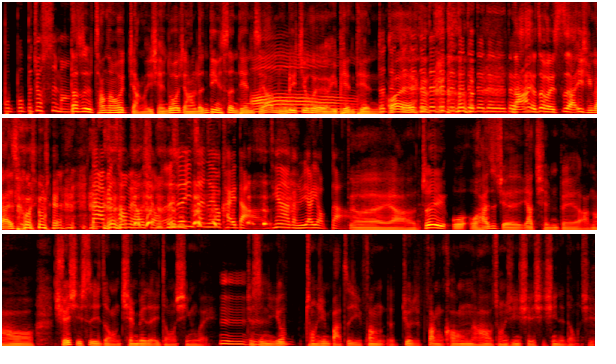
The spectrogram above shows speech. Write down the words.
不不不就是吗？但是常常会讲，以前都会讲“人定胜天”，只要努力就会有一片天。对对对对对对对对对对。哪有这回事啊？疫情来的时候就没，大家变超渺小了。但是战争又开打了，天啊，感觉压力好大。对呀，所以我我还是觉得要谦卑啊，然后学习是一种谦卑的一种行为。嗯嗯，就是你又重新把自己放，就是放空，然后重新学习新的东西。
